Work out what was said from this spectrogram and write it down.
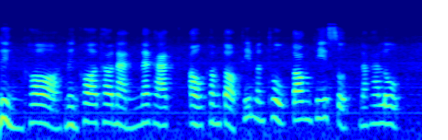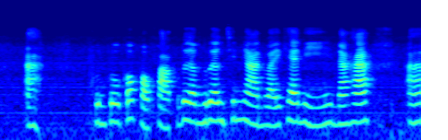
1 ข้อ 1 ข้อเท่านั้นนะคะ เอาคำตอบที่มันถูกต้องที่สุดนะคะลูก อะ คุณครูก็ขอฝากเรื่องเรื่องชิ้นงานไว้แค่นี้นะคะ อ่า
